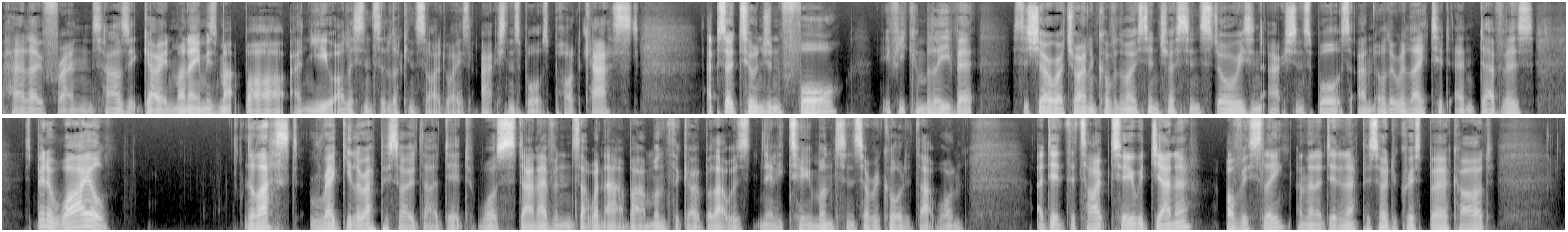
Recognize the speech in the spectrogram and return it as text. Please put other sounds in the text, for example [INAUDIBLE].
Hello, friends. How's it going? My name is Matt Barr, and you are listening to Looking Sideways Action Sports Podcast, episode 204, if you can believe it. It's the show where I try and uncover the most interesting stories in action sports and other related endeavours. It's been a while. The last regular episode that I did was Stan Evans. That went out about a month ago, but that was nearly two months since I recorded that one. I did the Type 2 with Jenna, obviously, and then I did an episode of Chris Burkard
